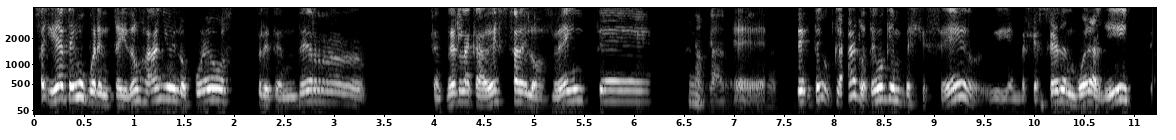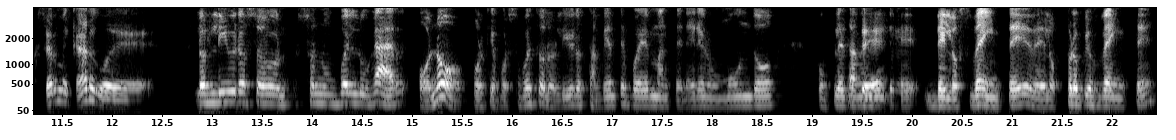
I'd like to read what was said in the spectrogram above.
sea, yo ya tengo 42 años y no puedo pretender tener la cabeza de los 20 no, claro. Eh, tengo, claro, tengo que envejecer y envejecer en buena lid, hacerme cargo de, los libros son, son un buen lugar o no, porque por supuesto los libros también te pueden mantener en un mundo completamente de los 20, de los propios 20,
